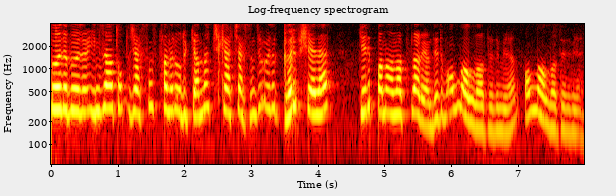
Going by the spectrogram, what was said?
böyle böyle imza toplayacaksınız. Taner'i o dükkandan çıkartacaksınız. diye Öyle garip şeyler gelip bana anlattılar yani. Dedim Allah Allah dedim ya. Allah Allah dedim yani.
